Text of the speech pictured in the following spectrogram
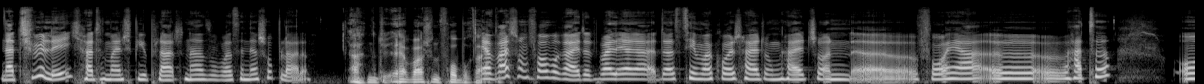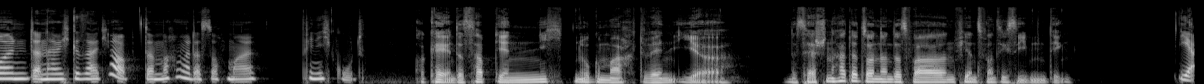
natürlich hatte mein Spielpartner sowas in der Schublade. Ach, natürlich, er war schon vorbereitet. Er war schon vorbereitet, weil er das Thema Keuschhaltung halt schon äh, vorher äh, hatte. Und dann habe ich gesagt, ja, dann machen wir das doch mal. Finde ich gut. Okay, und das habt ihr nicht nur gemacht, wenn ihr eine Session hattet, sondern das war ein 24-7-Ding. Ja.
